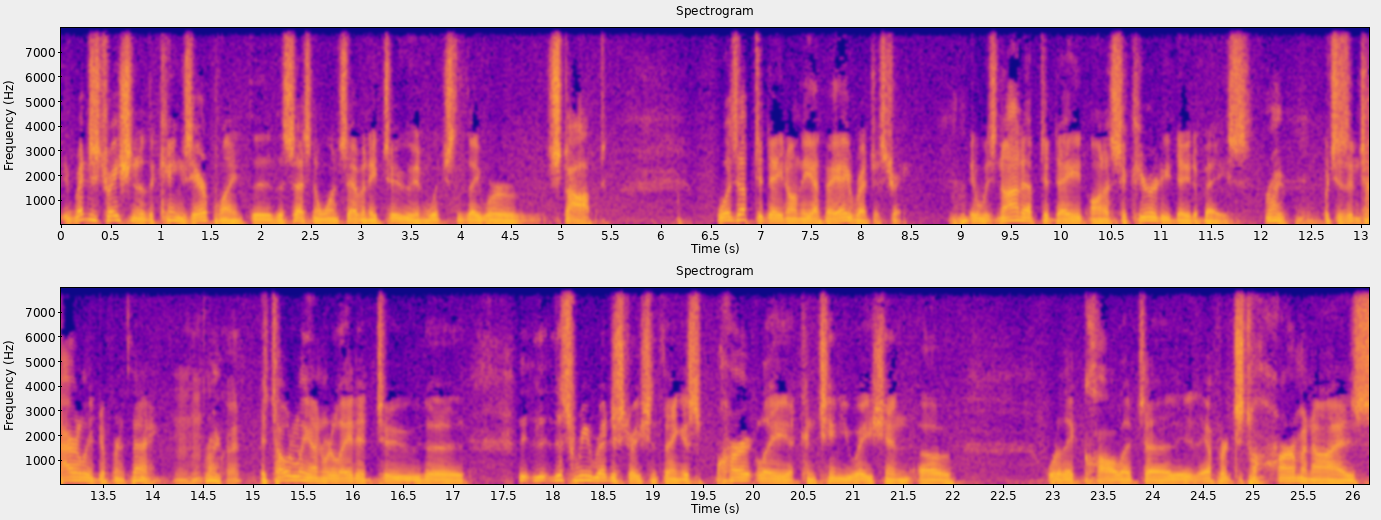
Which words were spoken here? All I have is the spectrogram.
the registration of the King's airplane, the the Cessna 172, in which they were stopped, was up to date on the FAA registry. It was not up to date on a security database, Right, which is an entirely different thing. Mm-hmm. Right. Okay. It's totally unrelated to the. th- th- This re-registration thing is partly a continuation of what do they call it? Uh, efforts to harmonize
